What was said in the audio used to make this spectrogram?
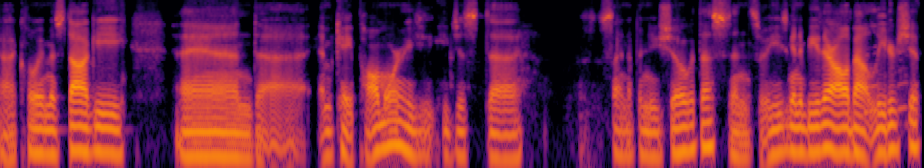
uh, Chloe Messdaghi, and uh, MK Palmore. He he just uh, signed up a new show with us, and so he's going to be there, all about leadership,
